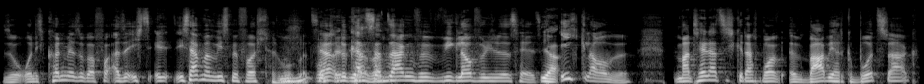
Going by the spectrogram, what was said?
So, und ich könnte mir sogar vor, also ich, ich, sag mal, wie ich es mir vorstelle, Moritz. ja, Mhm. okay, du kannst ja, dann sag sagen, für, wie glaubwürdig du das hältst. Ja. Ich glaube, Mattel hat sich gedacht, boah, äh, Barbie hat Geburtstag,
